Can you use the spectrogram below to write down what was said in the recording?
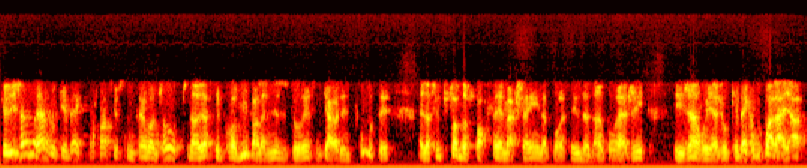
Que les gens voyagent au Québec, je pense que c'est une très bonne chose. Puis d'ailleurs, c'est promu par la ministre du Tourisme, Caroline Proux. Sortes de forfaits, machin, là, pour essayer d'encourager les gens à voyager au Québec. On ne peut pas aller ailleurs.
